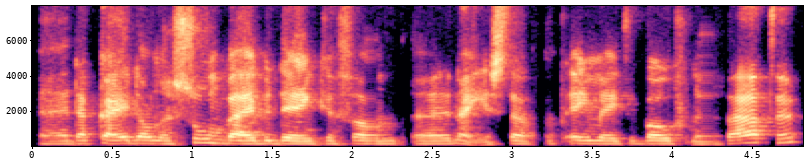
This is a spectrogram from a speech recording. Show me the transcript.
daar kan je dan een som bij bedenken van, nou je staat op 1 meter boven het water.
